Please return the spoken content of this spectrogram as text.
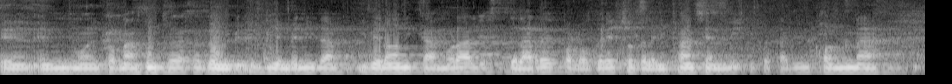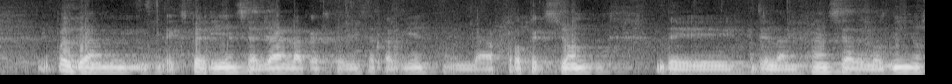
en, en, un momento más. Muchas gracias, bienvenida. Y Verónica Morales, de la Red por los Derechos de la Infancia en México, también con una pues gran experiencia ya, larga experiencia también en la protección de, la infancia de los niños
